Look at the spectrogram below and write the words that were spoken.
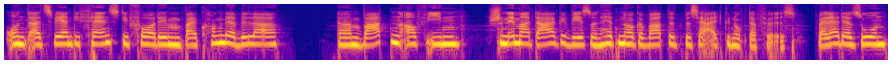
und als wären die Fans, die vor dem Balkon der Villa ähm, warten auf ihn, schon immer da gewesen und hätten nur gewartet, bis er alt genug dafür ist. Weil er der Sohn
